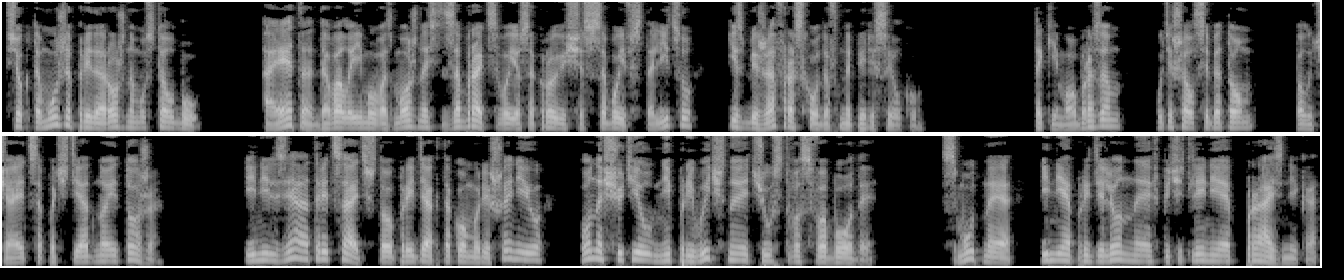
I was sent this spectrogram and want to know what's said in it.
все к тому же придорожному столбу, а это давало ему возможность забрать свое сокровище с собой в столицу, избежав расходов на пересылку. Таким образом, утешал себя Том, получается почти одно и то же. И нельзя отрицать, что, придя к такому решению, он ощутил непривычное чувство свободы, смутное и неопределенное впечатление праздника,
